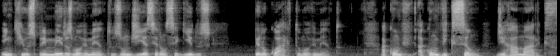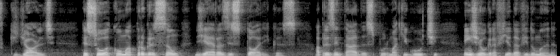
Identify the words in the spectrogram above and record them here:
em que os primeiros movimentos um dia serão seguidos pelo quarto movimento. A, conv a convicção de Hammarskjöld ressoa como a progressão de eras históricas apresentadas por Makiguchi em Geografia da Vida Humana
